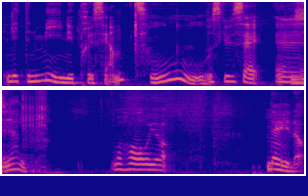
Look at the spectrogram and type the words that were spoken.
En liten minipresent. Ooh. Nu ska vi se. Eh, Hjälp. Vad har jag dig då?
